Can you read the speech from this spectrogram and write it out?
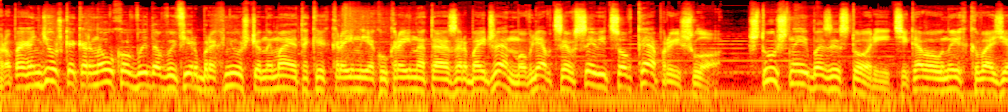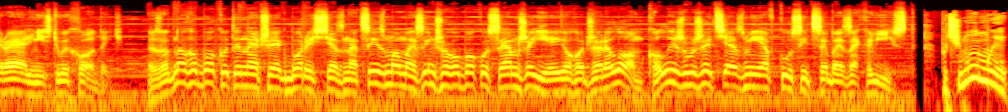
Пропагандюшка Карнаухов видав в ефір брехню, що немає таких країн, як Україна та Азербайджан. Мовляв, це все від совка прийшло. Штучне і без історії. Цікаво, у них квазіреальність виходить. З одного боку, ти наче як борешся з нацизмом, а з іншого боку, сам же є його джерелом. Коли ж вже ця змія вкусить себе за хвіст? Почему мы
